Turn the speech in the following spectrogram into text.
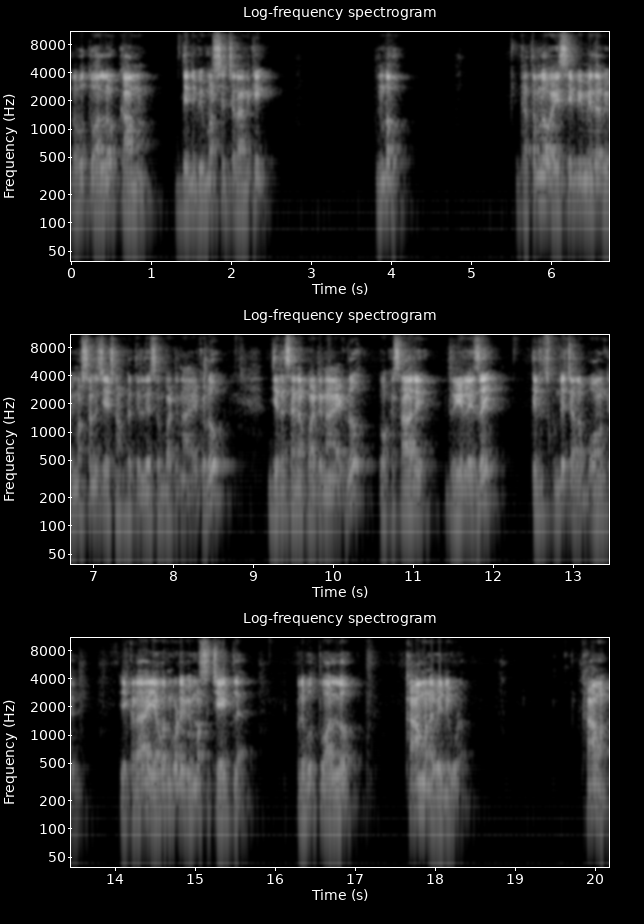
ప్రభుత్వాల్లో కామన్ దీన్ని విమర్శించడానికి ఉండదు. గతంలో వైసీపీ మీద విమర్శలు చేసినప్పుడు తెలుగుదేశం పార్టీ నాయకులు జనసేన పార్టీ నాయకులు ఒకసారి రియలైజ్ అయి తెలుసుకుంటే చాలా బాగుంటుంది. ఇక్కడ ఎవరిని కూడా విమర్శ చేయట్లే. ప్రభుత్వాల్లో కామన్ అవన్నీ కూడా. కామన్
